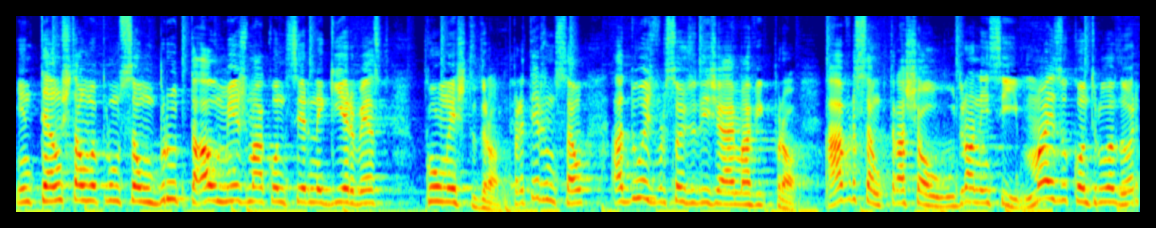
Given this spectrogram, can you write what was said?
então está uma promoção brutal mesmo a acontecer na GearBest com este drone. Para teres noção, há duas versões do DJI Mavic Pro. Há a versão que traz só o drone em si mais o controlador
